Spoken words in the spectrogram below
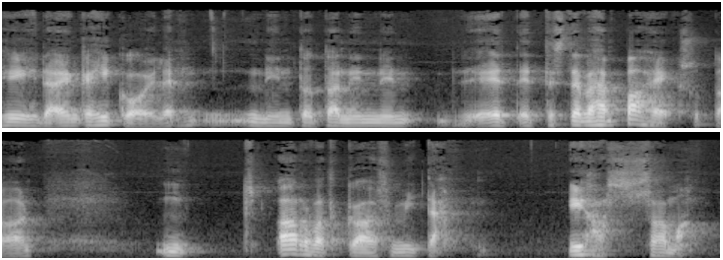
hiihdä enkä hikoile, niin, tota, niin, niin et, että sitä vähän paheksutaan. Mutta arvatkaas mitä, ihan sama.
